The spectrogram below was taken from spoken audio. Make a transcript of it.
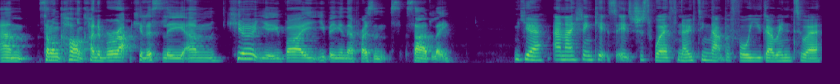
Um, someone can't kind of miraculously um, cure you by you being in their presence sadly. Yeah and i think it's it's just worth noting that before you go into a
